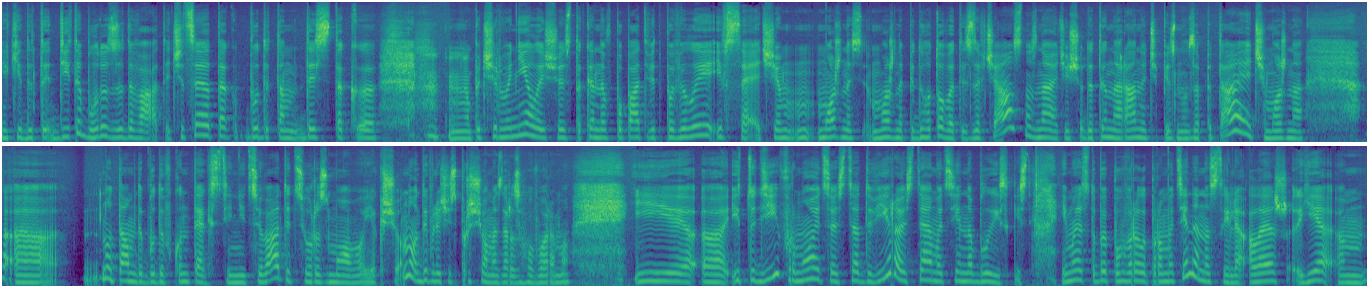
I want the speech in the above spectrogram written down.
Які діти будуть задавати? Чи це так буде там десь так е, почервоніли, щось таке не впопад відповіли, і все? Чи можна можна підготуватись завчасно, знаючи, що дитина рано чи пізно запитає, чи можна е, ну там, де буде в контексті ініціювати цю розмову, якщо ну дивлячись про що ми зараз говоримо. І е, і тоді формується ось ця довіра, ось ця емоційна близькість. І ми з тобою поговорили про емоційне насилля, але ж є ем,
